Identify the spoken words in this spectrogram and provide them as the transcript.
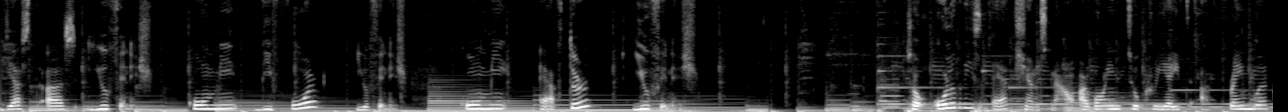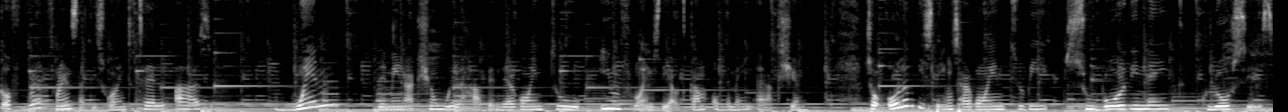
just as you finish. Call me before you finish. Call me after you finish. So, all of these actions now are going to create a framework of reference that is going to tell us when the main action will happen. They're going to influence the outcome of the main action. So, all of these things are going to be subordinate clauses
